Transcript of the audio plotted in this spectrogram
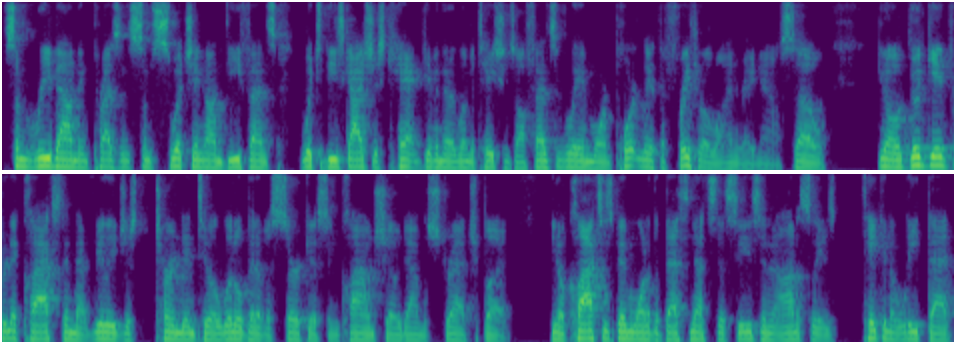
some rebounding presence, some switching on defense, which these guys just can't given their limitations offensively and more importantly at the free throw line right now. So you know, a good game for Nic Claxton that really just turned into a little bit of a circus and clown show down the stretch. But, you know, Clax has been one of the best Nets this season and honestly has taken a leap that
